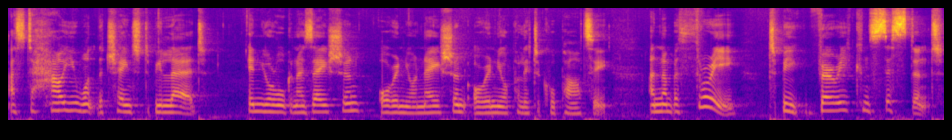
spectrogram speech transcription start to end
as to how you want the change to be led in your organization or in your nation or in your political party. And number three, to be very consistent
